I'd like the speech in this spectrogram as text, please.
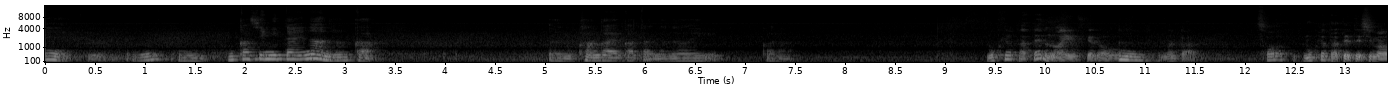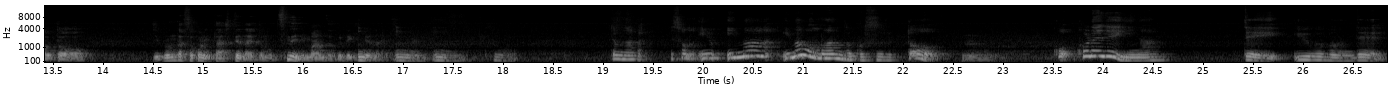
うんうん、昔みたいななんかあの考え方じゃないから。目標立てるのはいいんですけど、ん。なんかそう目標立ててしまうと自分がそこに達してないともう常に満足できてないですうんよね。うんうん。そう。でもなんかそのい今今を満足するとうん。ここれでいいなっていう部分で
